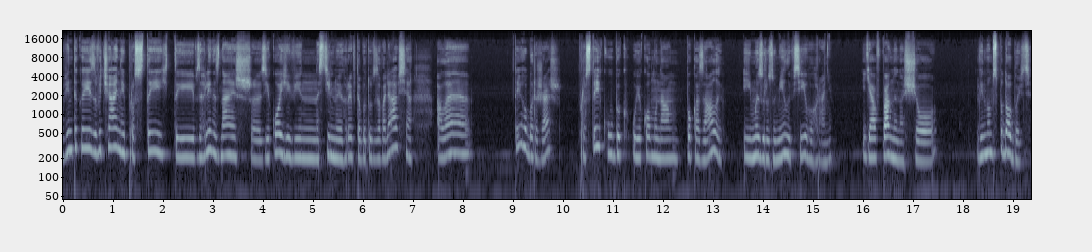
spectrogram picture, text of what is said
Він такий звичайний, простий. Ти взагалі не знаєш, е, з якої він настільної гри в тебе тут завалявся, але ти його бережеш. Простий кубик, у якому нам показали, і ми зрозуміли всі його грані. Я впевнена, що він вам сподобається.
